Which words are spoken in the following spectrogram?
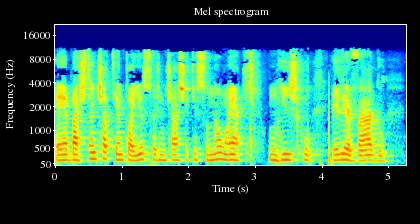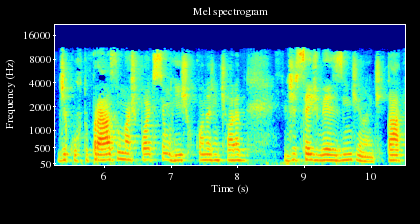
é, bastante atento a isso, a gente acha que isso não é um risco elevado de curto prazo, mas pode ser um risco quando a gente olha de seis meses em diante. Tá?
